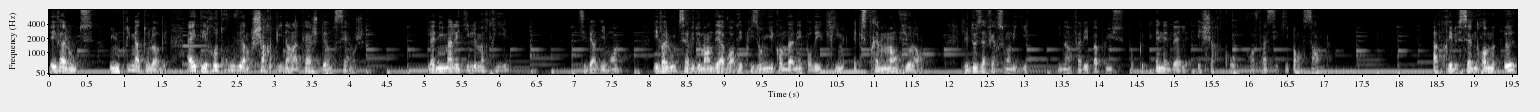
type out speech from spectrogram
Eva Lutz, une primatologue, a été retrouvée en charpie dans la cage d'un singe. L'animal est-il le meurtrier? Ces derniers mois, Eva Lutz avait demandé à voir des prisonniers condamnés pour des crimes extrêmement violents. Les deux affaires sont liées. Il n'en fallait pas plus pour que Hennebel et Charcot refassent équipe ensemble. Après le syndrome E,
